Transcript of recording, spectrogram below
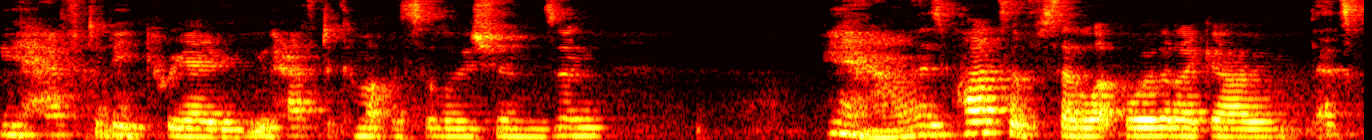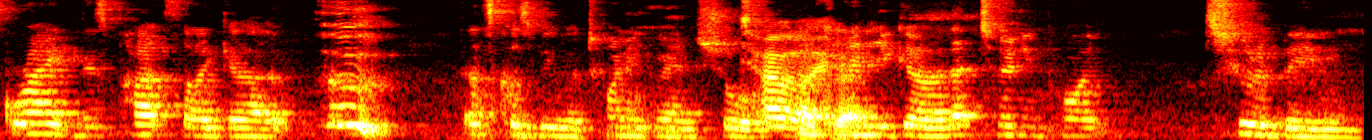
You have to be creative. You have to come up with solutions, and yeah, there's parts of Satellite Boy that I go, that's great, and there's parts that I go, Ugh, that's because we were twenty grand short. Totally. Okay. And you go, that turning point should have been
